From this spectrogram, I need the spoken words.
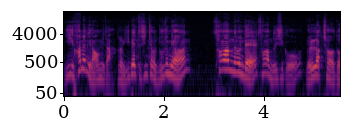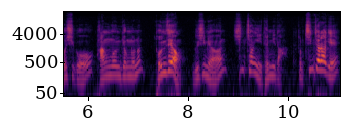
이 화면이 나옵니다. 그럼 이벤트 신청을 누르면 성함 넣는데 성함 넣으시고 연락처 넣으시고 방문 경로는 돈세영 넣으시면 신청이 됩니다. 좀 친절하게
